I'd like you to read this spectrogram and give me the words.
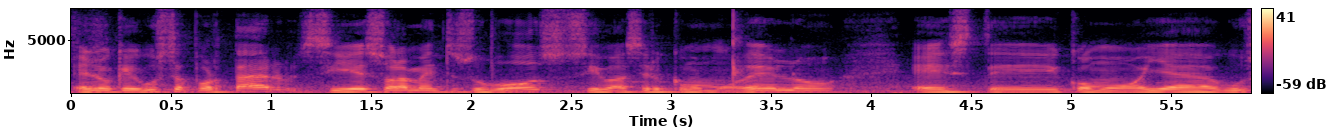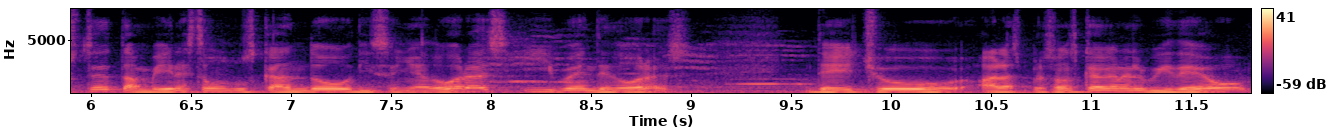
en lo que gusta aportar, si es solamente su voz, si va a ser como modelo, este, como ella guste. También estamos buscando diseñadoras y vendedoras. De hecho, a las personas que hagan el video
